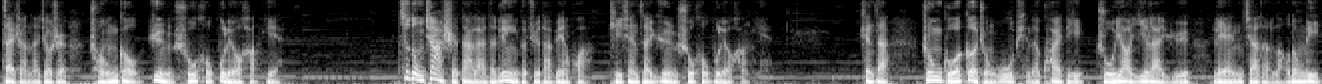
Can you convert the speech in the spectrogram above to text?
再者呢，就是重构运输和物流行业。自动驾驶带来的另一个巨大变化体现在运输和物流行业。现在，中国各种物品的快递主要依赖于廉价的劳动力。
